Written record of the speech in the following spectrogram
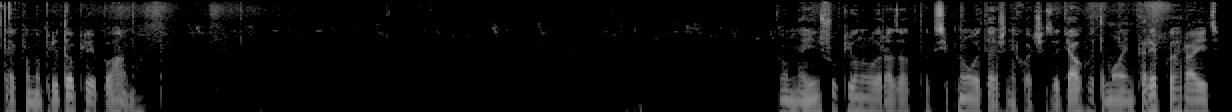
Так воно притоплює погано. Вон на іншу клюнули разок, так сіпнули, теж не хоче затягувати. Маленька рибка грається.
